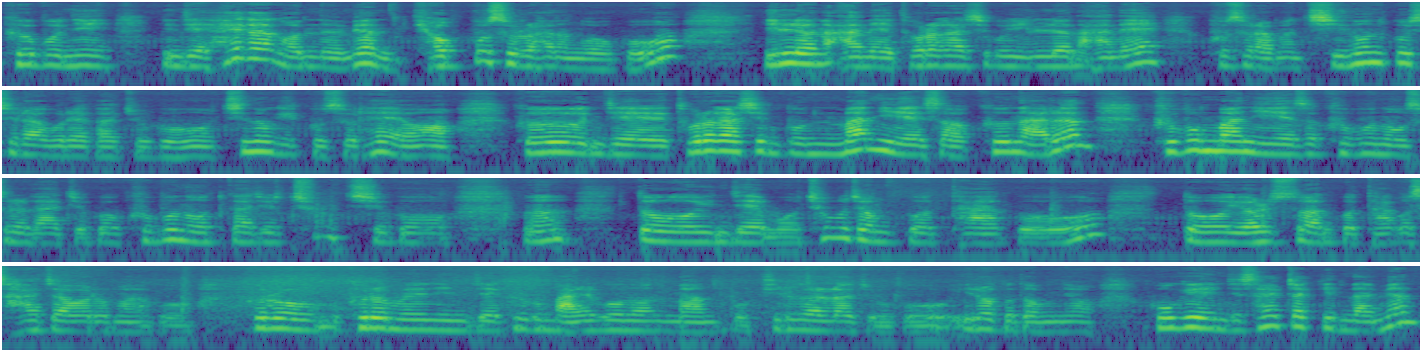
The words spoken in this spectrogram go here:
그분이 이제 해가 건너면 겹구슬을 하는 거고 1년 안에 돌아가시고 1년 안에 구슬하면 진혼굿이라고 그래가지고 진옥이 굿을 해요. 그 이제 돌아가신 분만 위해서 그날은 그분만 위해서 그분 옷을 가지고 그분 옷 가지고 춤추고 어? 또 이제 뭐 초부정꽃 하고 또 열수안꽃하고 사자얼음하고 그럼 그러면 이제 그리고 맑은 많고 길 갈라주고 이러거든요. 거기에 이제 살짝 낀다면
